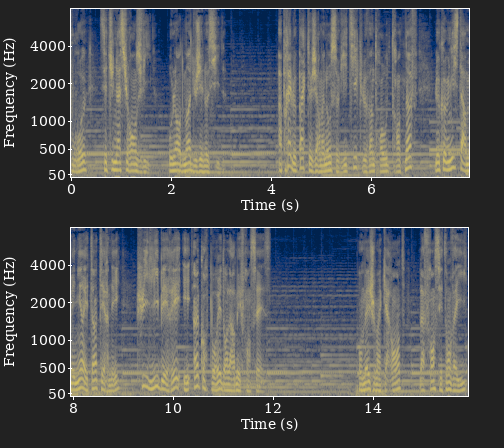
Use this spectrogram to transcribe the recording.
Pour eux, c'est une assurance vie, au lendemain du génocide. Après le pacte germano-soviétique le 23 août 1939, le communiste arménien est interné, puis libéré et incorporé dans l'armée française. En mai-juin 40, la France est envahie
